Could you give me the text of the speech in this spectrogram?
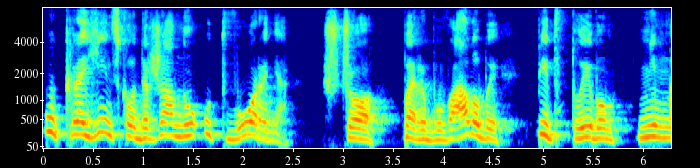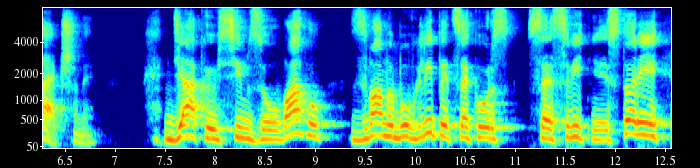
українського державного утворення, що перебувало би під впливом Німеччини. Дякую всім за увагу! З вами був Гліп і це курс Всесвітньої історії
